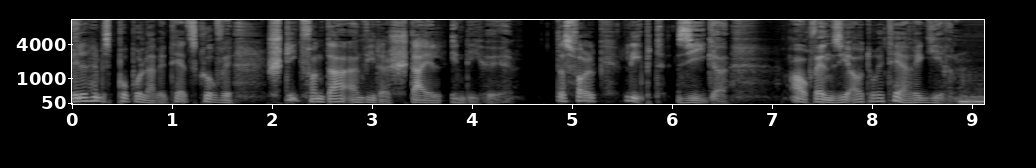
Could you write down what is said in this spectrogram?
Wilhelms Popularitätskurve stieg von da an wieder steil in die Höhe. Das Volk liebt Sieger, auch wenn sie autoritär regieren.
